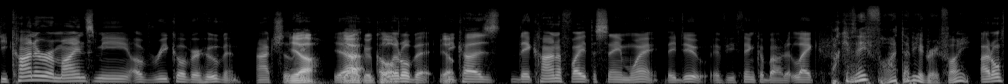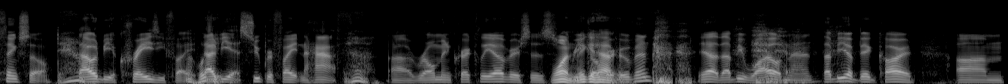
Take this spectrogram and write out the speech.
He kind of reminds me of Rico Verhoeven, actually. Yeah. Yeah, good call. A little bit Yep. because they kind of fight the same way. They do, if you think about it. Like Fuck, if they fought, that'd be a great fight. I don't think so. Damn. That would be a crazy fight. would That'd be. be a super fight and a half. Yeah. Uh, Roman Kriklia versus One, Rico. Verhoeven. yeah, that'd be wild, man. That'd be a big card. Um,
